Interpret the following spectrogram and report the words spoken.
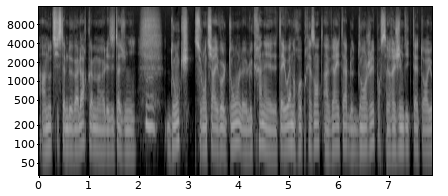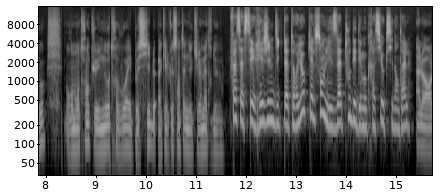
à un autre système de valeurs comme euh, les États-Unis. Mmh. Donc, selon Thierry Volton, l'Ukraine et Taïwan représentent un véritable danger pour ces régimes dictatoriaux, en montrant qu'une autre voie est possible à quelques centaines de kilomètres de. Face à ces régimes dictatoriaux, quels sont les atouts des démocraties occidentales? Alors,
